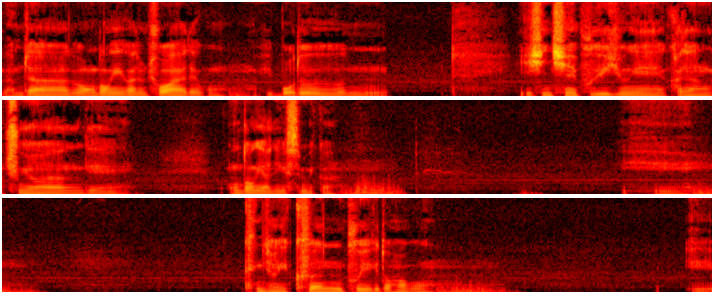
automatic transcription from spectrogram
남자도 엉덩이가 좀 좋아야 되고, 이 모든 이 신체 부위 중에 가장 중요한 게 엉덩이 아니겠습니까? 이 굉장히 큰 부위이기도 하고 이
